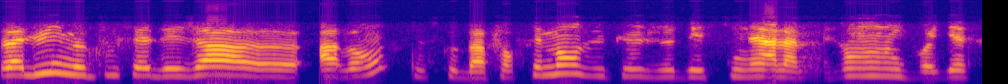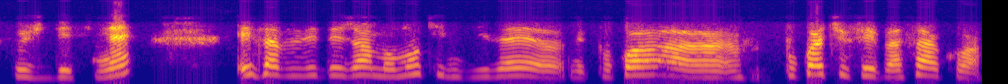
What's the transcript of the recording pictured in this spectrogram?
Bah, lui, il me poussait déjà euh, avant, parce que bah forcément, vu que je dessinais à la maison, il voyait ce que je dessinais, et ça faisait déjà un moment qu'il me disait, euh, mais pourquoi, euh, pourquoi tu fais pas ça, quoi?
